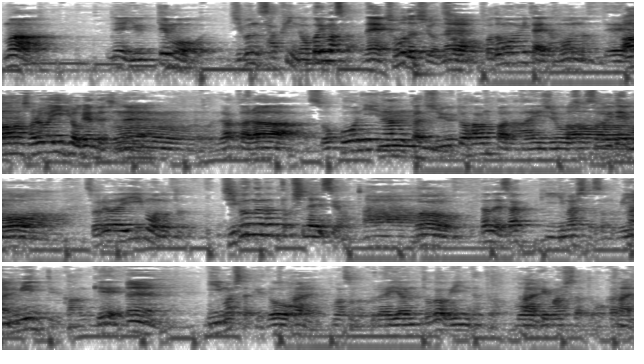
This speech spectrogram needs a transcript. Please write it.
まあね言っても自分の作品残りますからね。そうですよね。子供みたいなもんなんで。ああそれはいい表現ですね。うん。だからそこになんか中途半端な愛情を注いでもそれはいいものと自分が納得しないですよ、あうん、なのでさっき言いましたそのウィンウィンっていう関係、あえ。言いましたけど、はい。まあ、そのクライアントがウィンだとはい儲けましたと、お金を、はい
